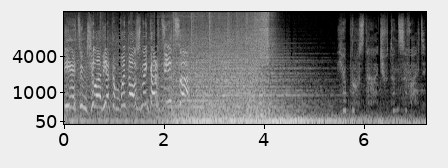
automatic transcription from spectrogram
И этим человеком вы должны гордиться. Я просто хочу танцевать.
